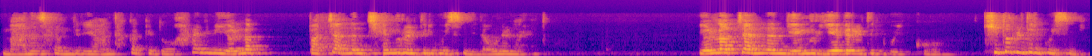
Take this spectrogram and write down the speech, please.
많은 사람들이 안타깝게도 하나님이 연락받지 않는 재물을 드리고 있습니다. 오늘날에도. 연락지 않는 예물 예배를 드리고 있고 기도를 드리고 있습니다.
